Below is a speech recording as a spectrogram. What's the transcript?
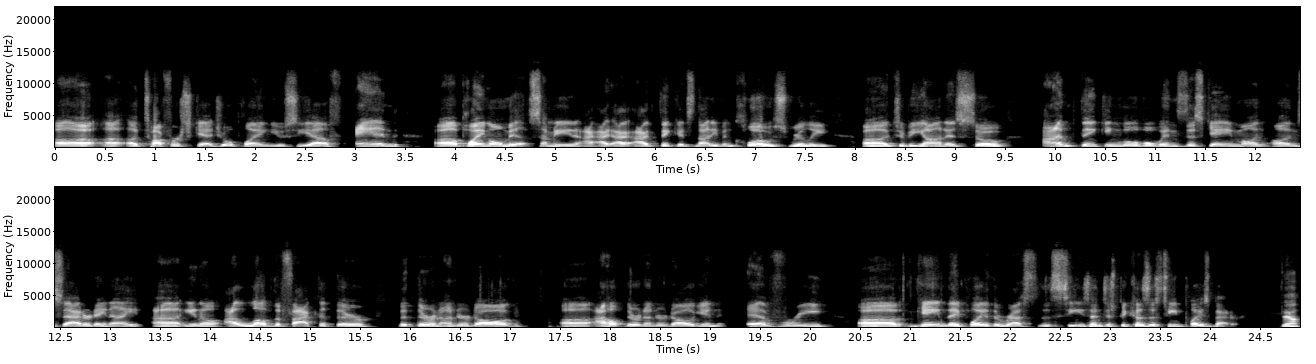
uh, a, a, tougher schedule playing UCF and uh, playing Ole Miss. I mean, I, I, I think it's not even close, really, uh, to be honest. So I'm thinking Louisville wins this game on on Saturday night. Uh, you know, I love the fact that they're that they're an underdog. Uh, I hope they're an underdog in every game they play the rest of the season, just because this team plays better. Yeah,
